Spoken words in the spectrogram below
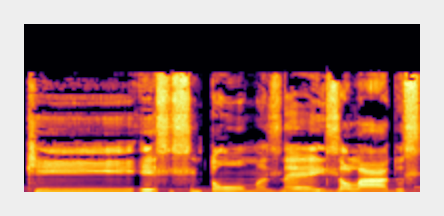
que esses sintomas, né, isolados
